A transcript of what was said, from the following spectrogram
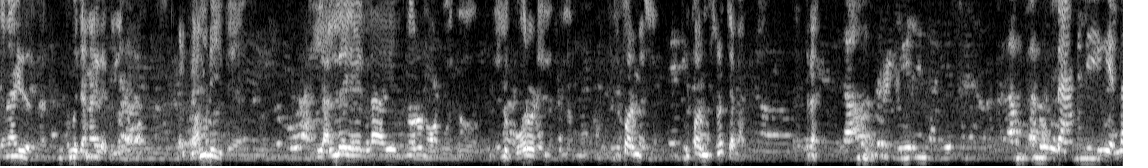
ಚೆನ್ನಾಗಿದೆ ಸರ್. ತುಂಬಾ ಚೆನ್ನಾಗಿದೆ ಕಾಮಿಡಿ ಇದೆ. ಅಲ್ಲೇ ಎಲ್ಲ ಏಜ್ನವರು ನೋಡ್ಬೋದು. ಎಲ್ಲೂ ಬೋರ್ ಹೊಡೆಯಲ್ಲ ಫಿಲಮ್ ಇನ್ಫಾರ್ಮೇಶನ್ ಇನ್ಫಾರ್ಮೇಶನ್ ಚೆನ್ನಾಗಿದೆ. ಫ್ಯಾಮಿಲಿ ಎಲ್ಲ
